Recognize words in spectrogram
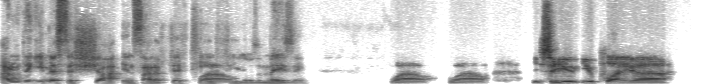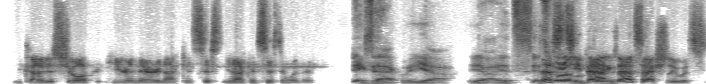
I don't think he missed a shot inside of 15 wow. feet. It was amazing. Wow, wow. So you you play uh you kind of just show up here and there. You're not consistent. You're not consistent with it. Exactly. Yeah. Yeah. It's it's that's, see, that things. that's actually what's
